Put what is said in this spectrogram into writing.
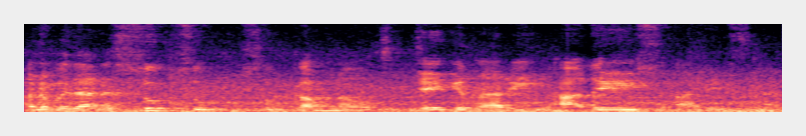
અને બધાને શુભ શુભ શુભકામનાઓ છે. જય ગિરનારી. આદેશ આદેશ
